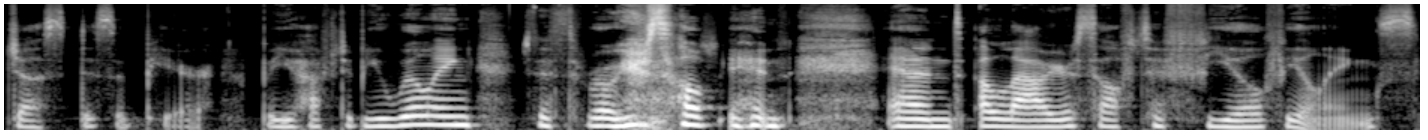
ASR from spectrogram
just disappear. But you have to be willing to throw yourself in and allow yourself to feel feelings.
